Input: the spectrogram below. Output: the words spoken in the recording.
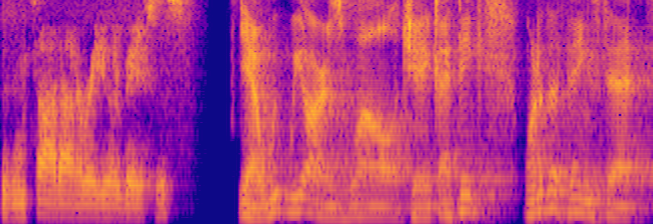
within SADA on a regular basis. Yeah, we, we are as well, Jake. I think one of the things that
